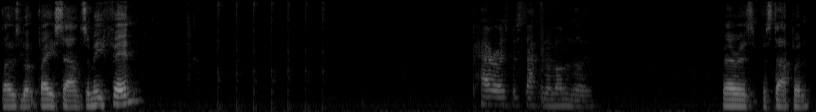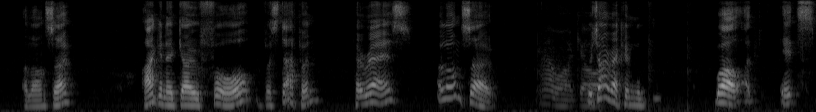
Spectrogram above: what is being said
Those look very sound to me. Finn, Perez, Verstappen, Alonso. Perez, Verstappen, Alonso. I'm going to go for Verstappen, Perez, Alonso, Oh my god. which I reckon. Well, it's.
